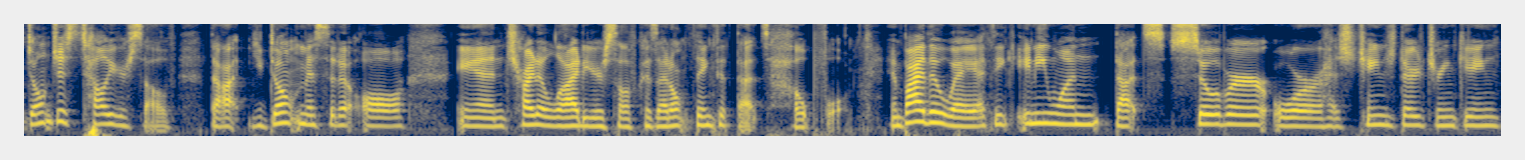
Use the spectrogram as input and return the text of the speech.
Don't just tell yourself that you don't miss it at all and try to lie to yourself because I don't think that that's helpful. And by the way, I think anyone that's sober or has changed their drinking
